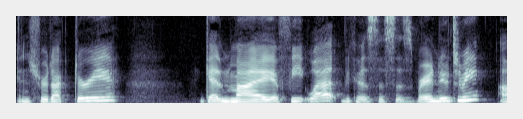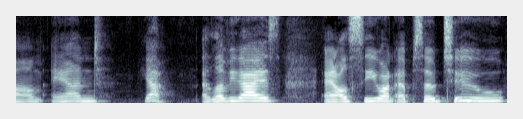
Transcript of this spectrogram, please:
introductory getting my feet wet because this is brand new to me. Um, and yeah, I love you guys, and I'll see you on episode two.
